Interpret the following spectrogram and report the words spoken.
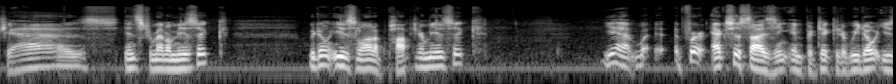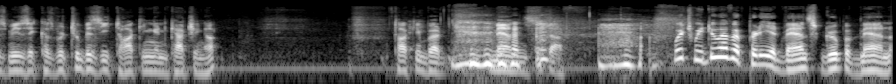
jazz, instrumental music. We don't use a lot of popular music. Yeah, for exercising in particular, we don't use music because we're too busy talking and catching up. Talking about men's stuff. Which we do have a pretty advanced group of men,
